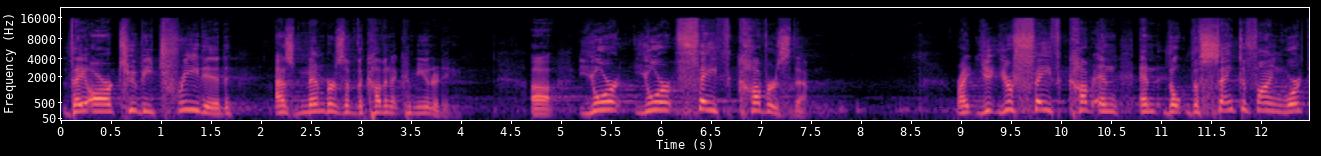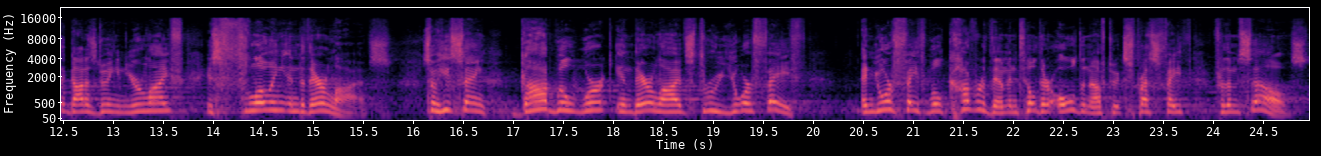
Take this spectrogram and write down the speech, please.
They are to be treated as members of the covenant community. Uh, your, your faith covers them right? You, your faith cover and and the, the sanctifying work that God is doing in your life is flowing into their lives. So he's saying God will work in their lives through your faith, and your faith will cover them until they're old enough to express faith for themselves.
